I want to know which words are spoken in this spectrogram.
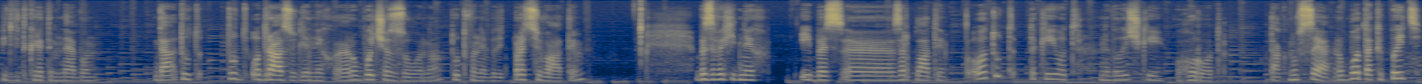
під відкритим небом. Да? Тут, тут одразу для них робоча зона. Тут вони будуть працювати без вихідних і без е, зарплати. Отут такий от невеличкий город. Так, ну все, робота кипить,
